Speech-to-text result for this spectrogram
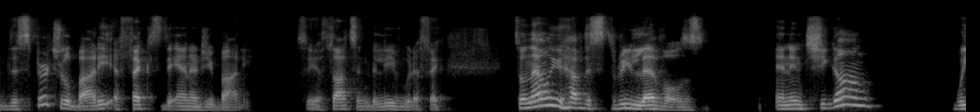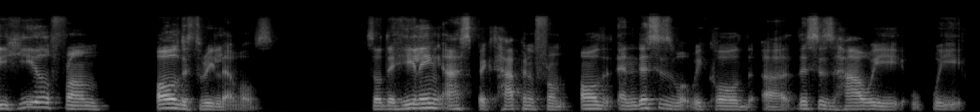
the spiritual body affects the energy body. So your thoughts and belief would affect. So now you have these three levels. And in Qigong, we heal from all the three levels. So the healing aspect happened from all, and this is what we called. Uh, this is how we we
